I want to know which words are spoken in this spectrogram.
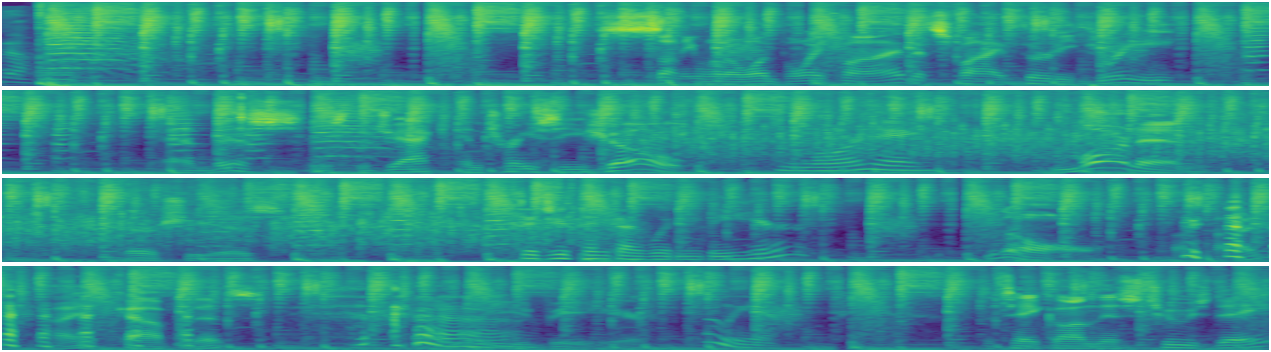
get a. Sunny 101.5. It's 533. And this is the Jack and Tracy Show. Morning. Morning. There she is. Did you think I wouldn't be here? No, I, I had confidence. I knew you'd be here Oh, yeah. To take on this Tuesday.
